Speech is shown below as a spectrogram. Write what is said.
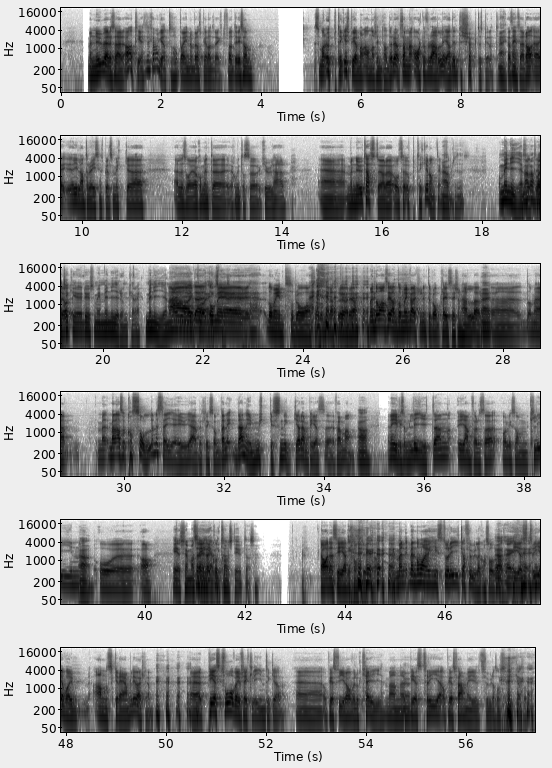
Men nu är det så här, ja, Tetris kan vara gött att hoppa in och börja spela direkt. För att det är liksom... Så man upptäcker spel man annars inte hade rört. Samma med Art of Rally, jag hade inte köpt det spelet. Nej. Jag tänkte så här, jag, jag gillar inte racingspel så mycket. Eller så, jag kommer inte, jag kommer inte ha så kul här. Eh, men nu testar jag det och så upptäcker jag någonting. Ja, precis. Och menyerna då? Vad jag- tycker du som är menyrunkare? Menyerna Ja, är det, på de, är, de är inte så bra alltså, de är rätt röriga. Men de anser att de är verkligen inte bra på Playstation heller. Nej. Eh, de är, men, men alltså konsolen i sig är ju jävligt liksom, den är, den är ju mycket snyggare än PS5. Ja, Den är ju liksom liten i jämförelse och liksom clean Ja. och eh, ja. PS5 man sen är det ser jävligt konstig ut alltså. Ja, den ser jävligt konstig ut. Ja. Men, men de har ju historik av fula konsoler. Alltså. ja. PS3 var ju anskrämlig verkligen. Eh, PS2 var ju för sig clean tycker jag. Eh, och PS4 var väl okej. men eh, Ja. PS3 och PS5 är ju fula som stryk. Alltså.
